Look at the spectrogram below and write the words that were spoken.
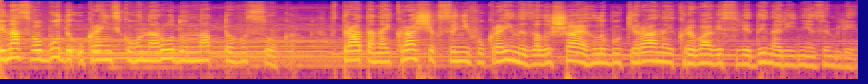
Ціна свободи українського народу надто висока. Втрата найкращих синів України залишає глибокі рани і криваві сліди на рідній землі,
